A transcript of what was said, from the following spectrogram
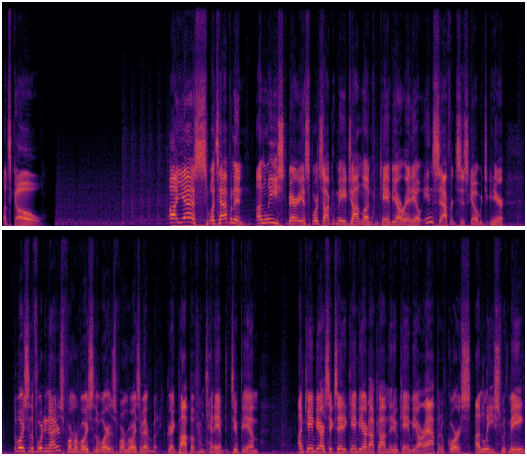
Let's go. Ah, uh, yes. What's happening? Unleashed Bay Area Sports Talk with me, John Lund from KNBR Radio in San Francisco, which you can hear the voice of the 49ers, former voice of the Warriors, former voice of everybody, Greg Papa from 10 a.m. to 2 p.m. on KNBR 680, KNBR.com, the new KNBR app, and of course, Unleashed with me.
